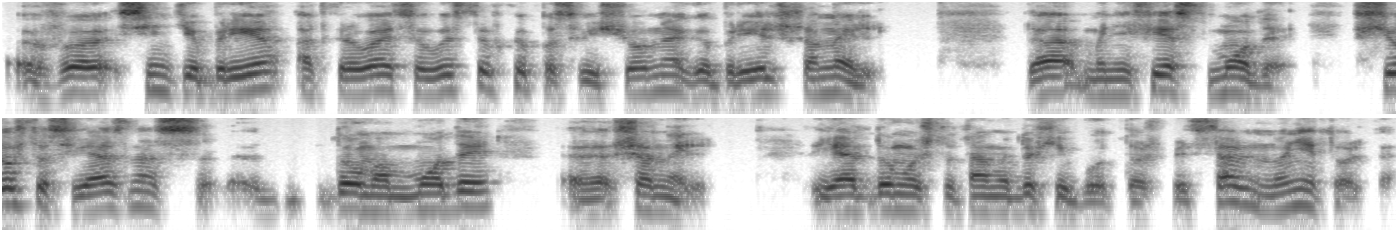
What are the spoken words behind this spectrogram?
в сентябре открывается выставка, посвященная Габриэль Шанель. Да, манифест моды. Все, что связано с домом моды Шанель. Я думаю, что там и духи будут тоже представлены, но не только.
